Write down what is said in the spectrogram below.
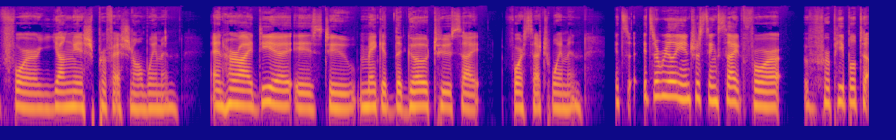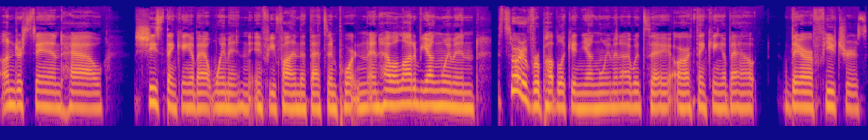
for youngish professional women. And her idea is to make it the go-to site for such women. It's it's a really interesting site for for people to understand how she's thinking about women if you find that that's important and how a lot of young women, sort of Republican young women I would say, are thinking about their futures.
